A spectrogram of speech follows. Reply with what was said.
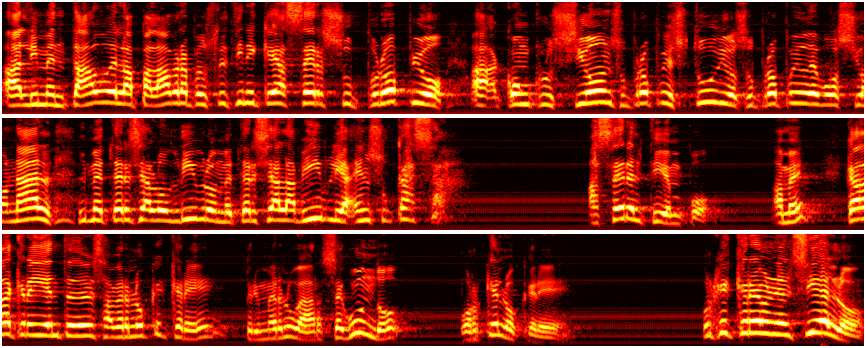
alimentado de la palabra, pero usted tiene que hacer su propio conclusión, su propio estudio, su propio devocional, meterse a los libros, meterse a la Biblia en su casa, hacer el tiempo. Amén. Cada creyente debe saber lo que cree, en primer lugar. Segundo, ¿por qué lo cree? Porque creo en el cielo.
